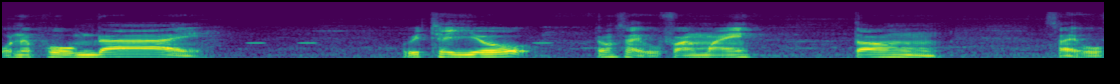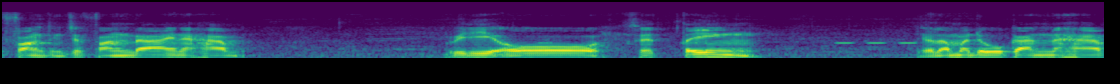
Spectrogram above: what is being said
อุณหภูมิได้ วิทยุต้องใส่หูฟังไหม ต้องใส่หูฟังถึงจะฟังได้นะครับ วิดีโอเซตติ้งเดี๋ยวเรามาดูกันนะครับ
